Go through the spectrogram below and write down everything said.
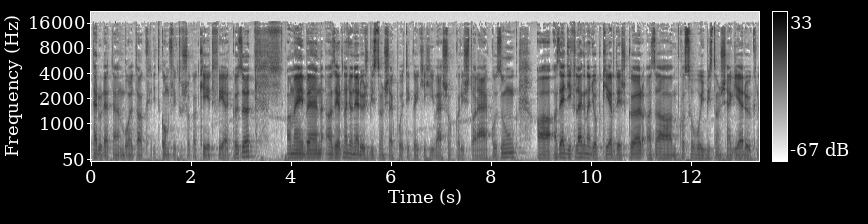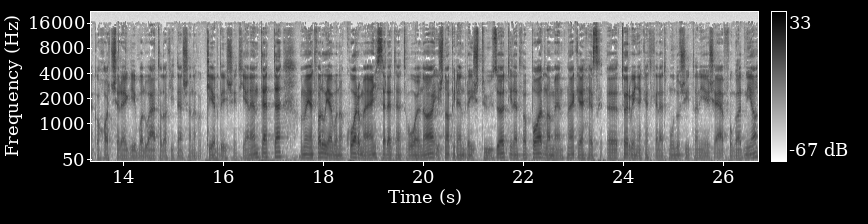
területen voltak itt konfliktusok a két fél között amelyben azért nagyon erős biztonságpolitikai kihívásokkal is találkozunk. A, az egyik legnagyobb kérdéskör az a koszovói biztonsági erőknek a hadseregé való átalakításának a kérdését jelentette, amelyet valójában a kormány szeretett volna és napirendre is tűzött, illetve a parlamentnek ehhez törvényeket kellett módosítani és elfogadnia.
